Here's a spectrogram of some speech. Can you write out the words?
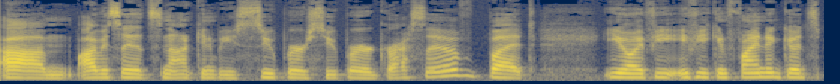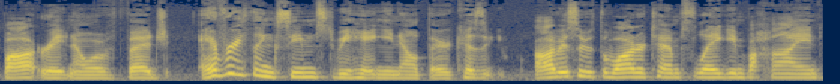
Um, obviously, it's not going to be super super aggressive, but you know if you if you can find a good spot right now with veg, everything seems to be hanging out there because obviously with the water temps lagging behind,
